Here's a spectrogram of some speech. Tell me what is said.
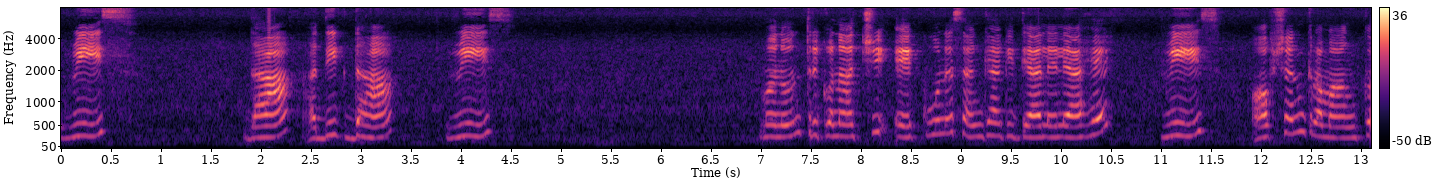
वीस दहा अधिक दहा वीस म्हणून त्रिकोणाची एकूण संख्या किती आलेली आहे? वीस. ऑप्शन क्रमांक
